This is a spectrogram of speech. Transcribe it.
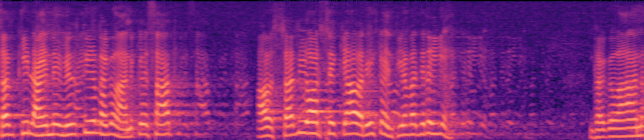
सबकी लाइनें मिलती है भगवान के साथ, और सभी और से क्या हो रही घंटियाँ बज रही है। भगवान,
